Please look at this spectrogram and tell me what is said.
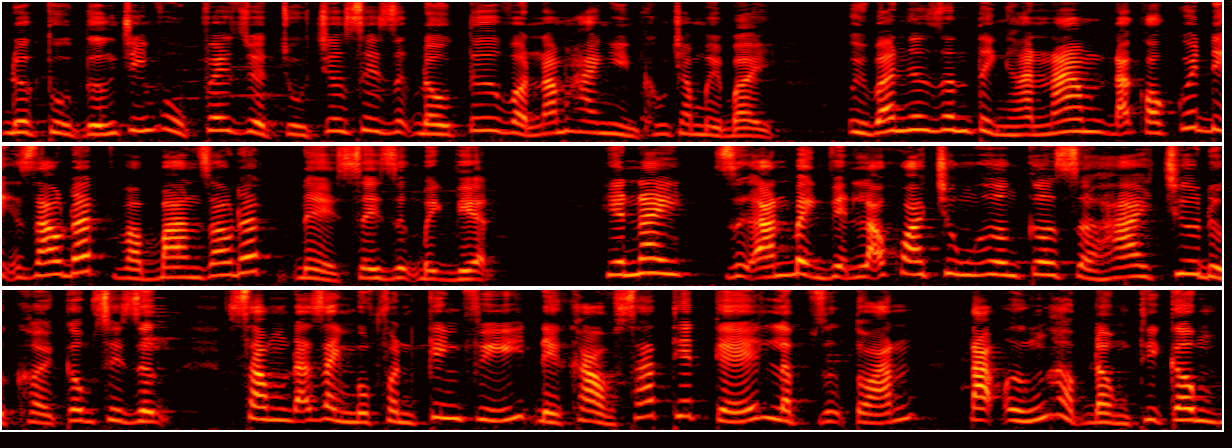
được Thủ tướng Chính phủ phê duyệt chủ trương xây dựng đầu tư vào năm 2017, Ủy ban Nhân dân tỉnh Hà Nam đã có quyết định giao đất và bàn giao đất để xây dựng bệnh viện. Hiện nay, dự án Bệnh viện Lão Khoa Trung ương cơ sở 2 chưa được khởi công xây dựng, song đã dành một phần kinh phí để khảo sát thiết kế lập dự toán, tạm ứng hợp đồng thi công.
